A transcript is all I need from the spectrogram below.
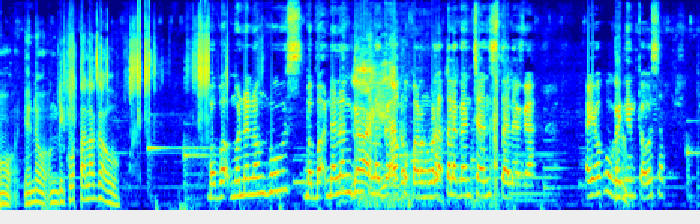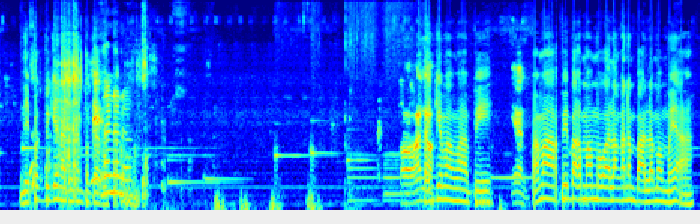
Oh, yun oh, ang likot talaga oh. Baba mo na lang, host. Baba na lang din talaga eh, ako. ano ko Parang wala talagang chance talaga. Ayoko ganyan kausap. Hindi, pagbigyan natin ng No, pagkakataon. no, no. Oh, ano? Thank you, Mama Happy. Yan. Mama Happy, baka mamawalan ka ng bala mamaya ah.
